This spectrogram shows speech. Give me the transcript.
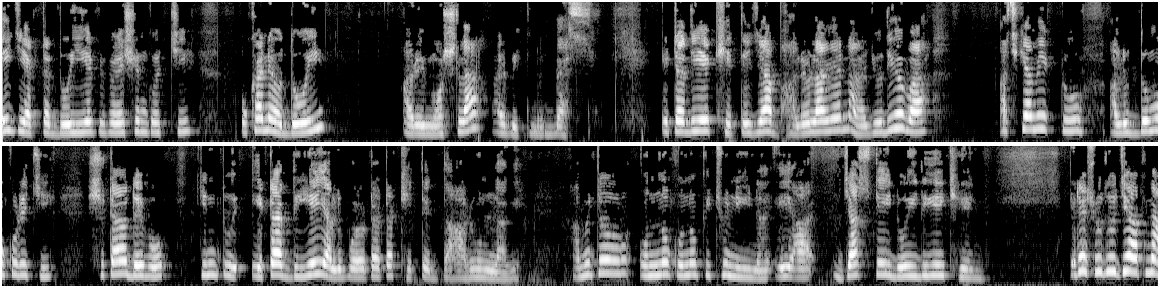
এই যে একটা দইয়ের প্রিপারেশন করছি, ওখানেও দই আর ওই মশলা আর বিট নুন, ব্যাস। এটা দিয়ে খেতে যা ভালো লাগে না। যদিও বা আজকে আমি একটু আলুর দমও করেছি, সেটাও দেব। কিন্তু এটা দিয়েই আলু পরোটাটা খেতে দারুণ লাগে। আমি তো অন্য কোনো কিছু নিই না, এই জাস্ট এই দই দিয়েই খেয়ে নিই। এটা শুধু যে আপনার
